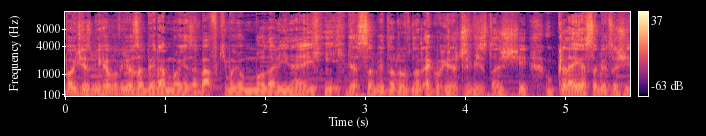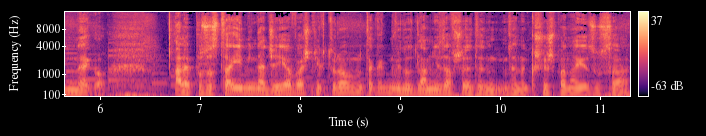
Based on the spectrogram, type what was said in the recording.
ojciec Michał powiedział, zabieram moje zabawki, moją modelinę i idę sobie do równoległej rzeczywistości, ukleję sobie coś innego ale pozostaje mi nadzieja właśnie, którą, tak jak mówię, no dla mnie zawsze ten, ten krzyż Pana Jezusa,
